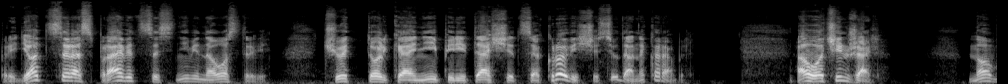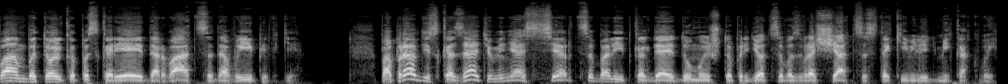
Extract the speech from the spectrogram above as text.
Придется расправиться с ними на острове. Чуть только они перетащат сокровища сюда, на корабль. А очень жаль. Но вам бы только поскорее дорваться до выпивки. По правде сказать, у меня сердце болит, когда я думаю, что придется возвращаться с такими людьми, как вы.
